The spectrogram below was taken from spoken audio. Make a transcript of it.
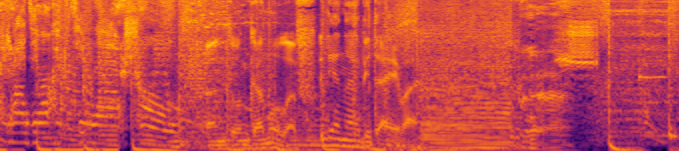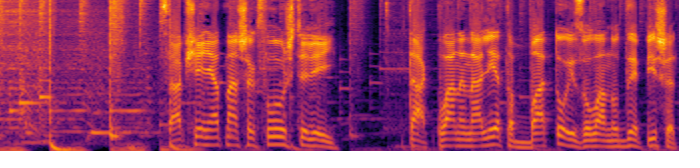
радиоактивное шоу. Антон Камолов, Лена Обитаева. Сообщение от наших слушателей. Так, планы на лето. Бато из Улан-Удэ пишет.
